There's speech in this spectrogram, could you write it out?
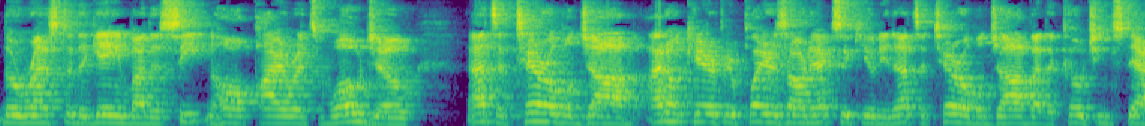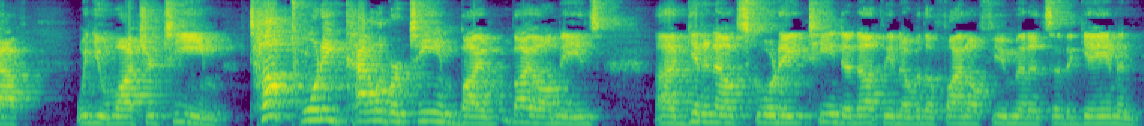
the rest of the game by the Seton Hall Pirates. Wojo, that's a terrible job. I don't care if your players aren't executing. That's a terrible job by the coaching staff when you watch your team. Top 20 caliber team by, by all means uh, getting outscored 18 to nothing over the final few minutes of the game. And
